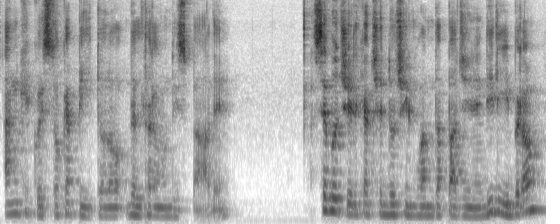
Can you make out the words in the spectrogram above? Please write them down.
anche questo capitolo del Trono di Spade. Siamo circa 150 pagine di libro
